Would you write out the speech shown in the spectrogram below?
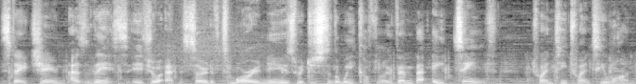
stay tuned as this is your episode of Tomorrow News which is for the week of November 18th, 2021.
